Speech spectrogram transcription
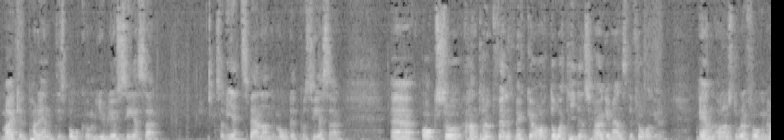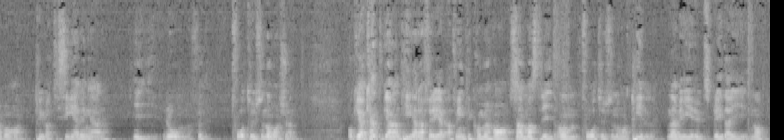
Michael Parentis bok om Julius Caesar, som är jättespännande, mordet på Caesar. Eh, och så, han tar upp väldigt mycket av dåtidens höger-vänster-frågor. En av de stora frågorna var privatiseringar i Rom för 2000 år sedan. Och jag kan inte garantera för er att vi inte kommer ha samma strid om 2000 år till när vi är utspridda i något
